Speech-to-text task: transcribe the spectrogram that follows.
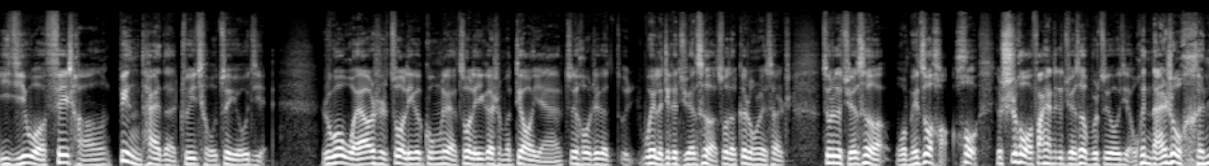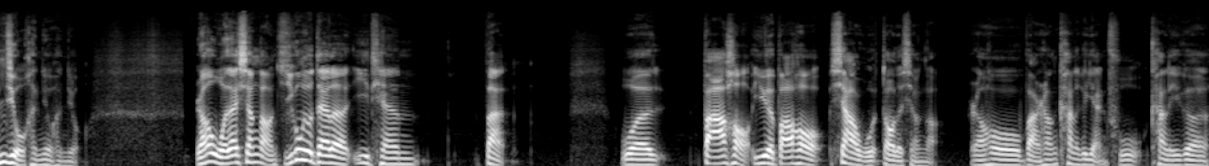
以及我非常病态的追求最优解。如果我要是做了一个攻略，做了一个什么调研，最后这个为了这个决策做的各种 research，做这个决策我没做好，后就事后我发现这个决策不是最优解，我会难受很久很久很久。然后我在香港一共就待了一天半，我八号一月八号下午到的香港，然后晚上看了个演出，看了一个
